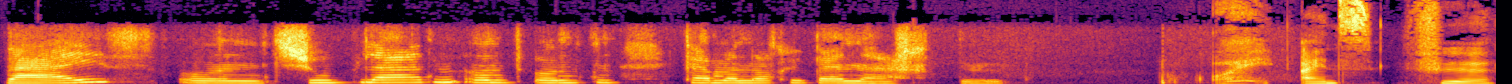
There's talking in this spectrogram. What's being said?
weiß und Schubladen und unten kann man noch übernachten. Oi, eins für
